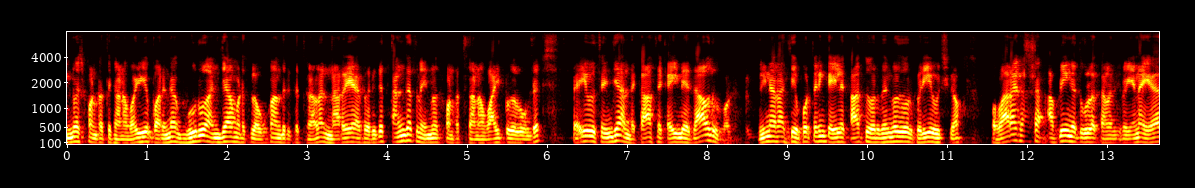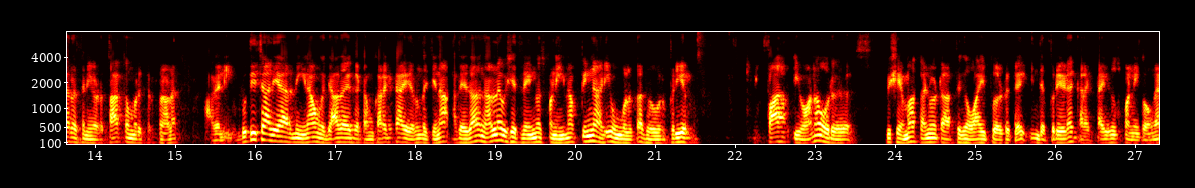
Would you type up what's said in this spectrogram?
இன்வெஸ்ட் பண்ணுறதுக்கான வழியை பாருங்கள் குரு அஞ்சாம் இடத்துல உட்காந்துருக்கிறதுனால பேர் பேருக்கு தங்கத்தில் இன்வெஸ்ட் பண்ணுறதுக்கான வாய்ப்புகள் உண்டு. தயவு செஞ்சு அந்த காசை கையில் ஏதாவது மீனராசியை பொறுத்தவரைக்கும் கையில் காசு வருதுங்கிறது ஒரு பெரிய விஷயம். வர காசை அப்படிங்கிறதுக்குள்ளே கலந்துடும் ஏன்னா ஏரசனியோட தாக்கம் இருக்கிறதுனால அதை நீங்கள் புத்திசாலியாக இருந்தீங்கன்னா உங்கள் ஜாதக கட்டம் கரெக்டாக இருந்துச்சுன்னா அதை ஏதாவது நல்ல விஷயத்தில் இன்வெஸ்ட் பண்ணிங்கன்னா பின்னாடி உங்களுக்கு அது ஒரு பெரிய பாசிட்டிவான ஒரு விஷயமா கன்வெர்ட் ஆகிறதுக்கு வாய்ப்புகள் இருக்கு. இந்த பீரியடை கரெக்டாக யூஸ் பண்ணிக்கோங்க.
